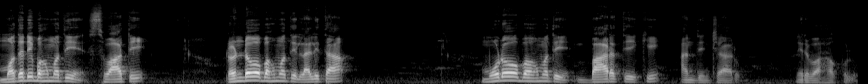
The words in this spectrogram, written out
మొదటి బహుమతి స్వాతి రెండవ బహుమతి లలిత మూడవ బహుమతి భారతికి అందించారు నిర్వాహకులు.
